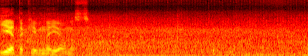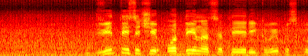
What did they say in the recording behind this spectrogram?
є такий в наявності. 2011 рік випуску.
